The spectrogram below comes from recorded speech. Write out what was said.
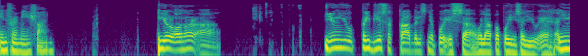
information? Your Honor, uh, yung, yung previous travels niya po is uh, wala pa po yung sa US. Yung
